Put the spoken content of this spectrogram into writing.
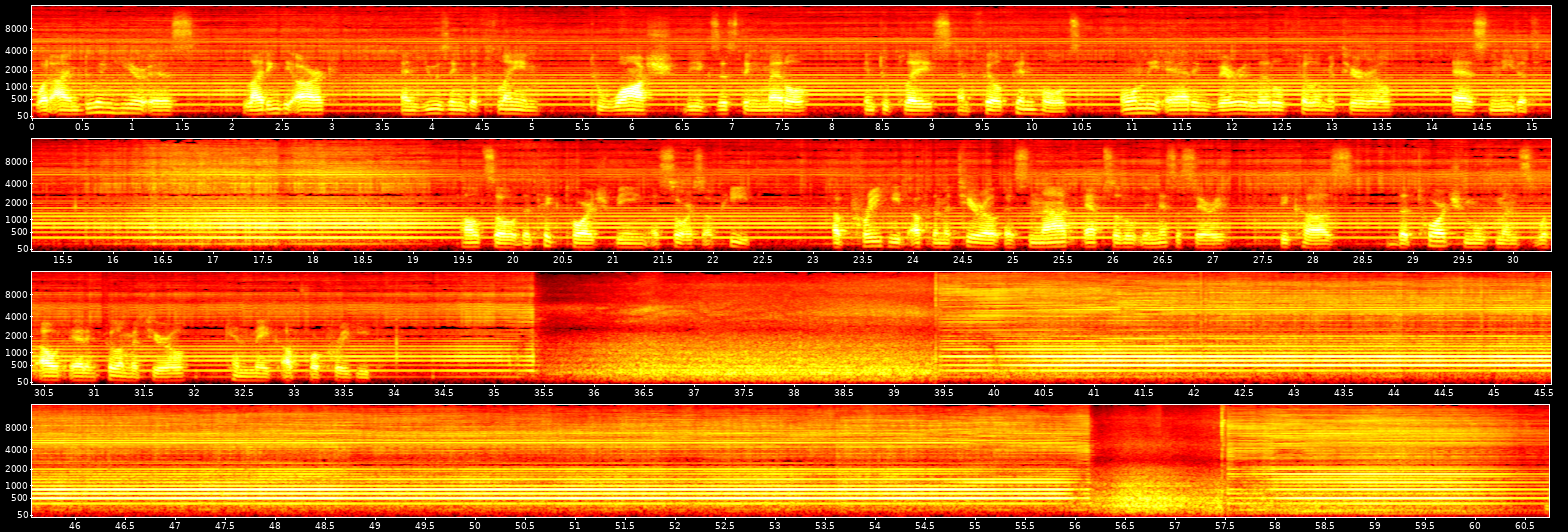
What I'm doing here is lighting the arc and using the flame to wash the existing metal into place and fill pinholes, only adding very little filler material as needed. Also, the TIG torch being a source of heat, a preheat of the material is not absolutely necessary because the torch movements without adding filler material can make up for preheat.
